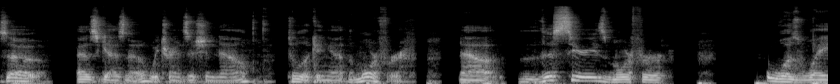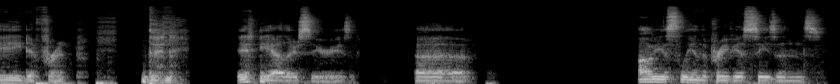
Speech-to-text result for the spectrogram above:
So, as you guys know, we transition now to looking at the Morpher. Now, this series Morpher was way different than any other series. Uh, obviously, in the previous seasons,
